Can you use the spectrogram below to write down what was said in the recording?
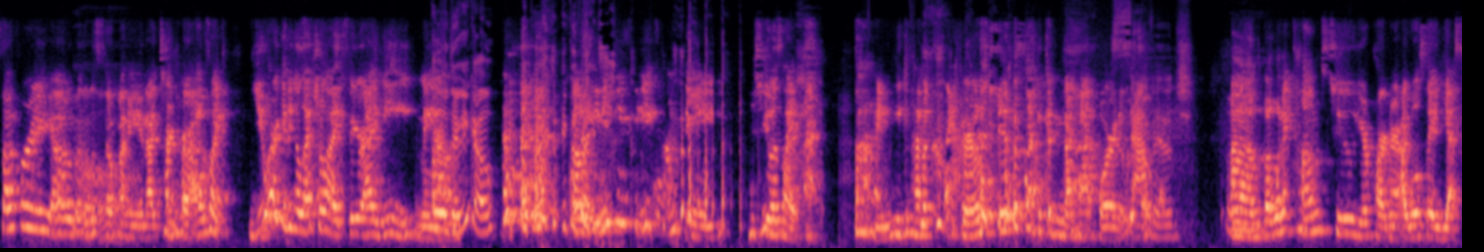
suffering. Oh, but it was so funny. And I turned to her, I was like, you are getting electrolytes through your IV, man. Oh, there you go. Equal, equal So he rights. needs to eat something. and she was like, fine, he can have a cracker. it was like not for it. It was so Savage. um, but when it comes to your partner, I will say yes.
